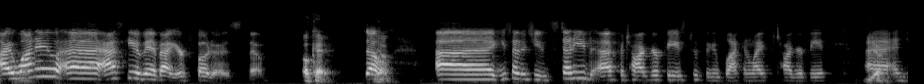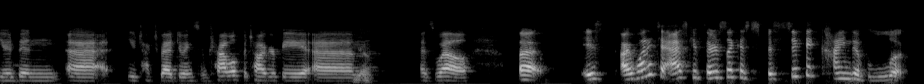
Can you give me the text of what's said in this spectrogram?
I want to uh, ask you a bit about your photos, though. okay So, uh, you said that you'd studied uh, photography, specifically black and white photography, uh, Yeah. and you had been, uh, you talked about doing some travel photography um, Yeah. as well. But is I wanted to ask if there's like a specific kind of look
